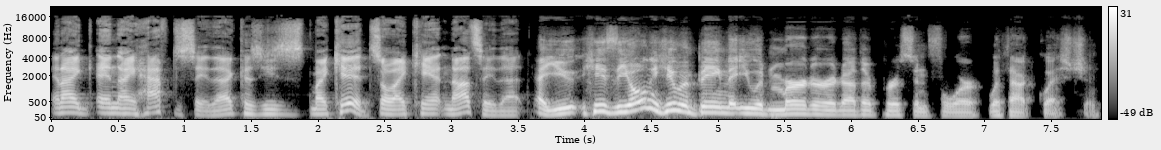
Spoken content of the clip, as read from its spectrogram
and I and I have to say that because he's my kid. So I can't not say that. Yeah, you. He's the only human being that you would murder another person for without question.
